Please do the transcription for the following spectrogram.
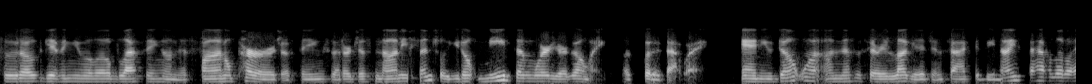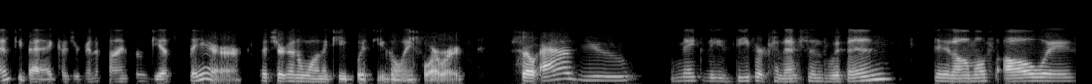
Pluto's giving you a little blessing on this final purge of things that are just non essential. You don't need them where you're going. Let's put it that way. And you don't want unnecessary luggage. In fact, it'd be nice to have a little empty bag because you're going to find some gifts there that you're going to want to keep with you going forward. So as you make these deeper connections within, it almost always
